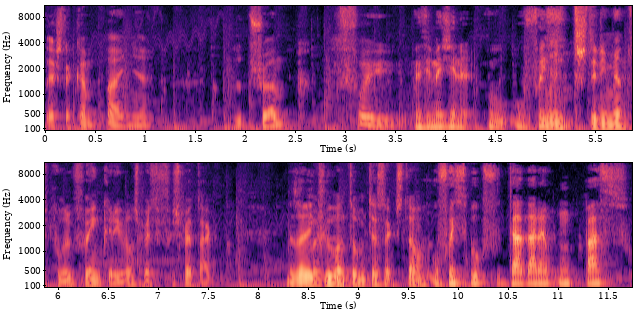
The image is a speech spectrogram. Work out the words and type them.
desta campanha do Trump, que foi Mas imagina, o, o um Facebook. entretenimento puro, foi incrível, foi espetáculo. Mas olha Mas que o- levantou muito essa questão. o Facebook está a dar um passo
